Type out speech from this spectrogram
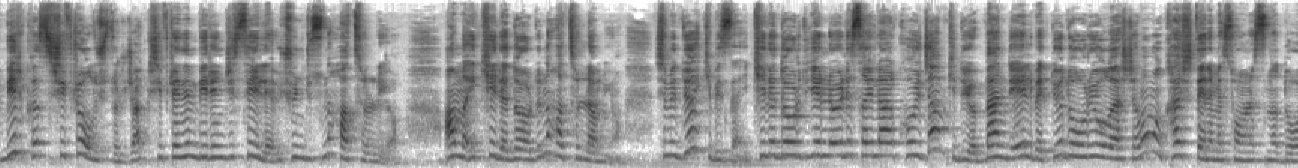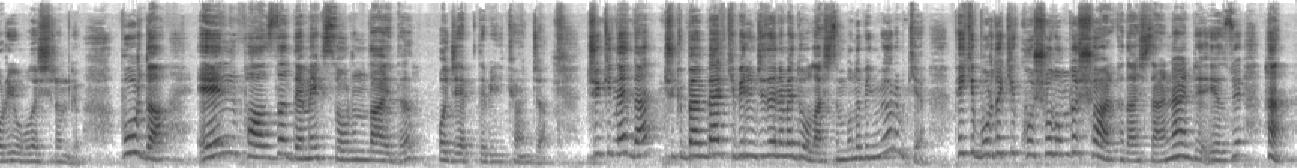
Bir kız şifre oluşturacak. Şifrenin birincisiyle üçüncüsünü hatırlıyor. Ama 2 ile 4'ünü hatırlamıyor. Şimdi diyor ki bize 2 ile 4'ü yerine öyle sayılar koyacağım ki diyor. Ben de elbet diyor doğruya ulaşacağım ama kaç deneme sonrasında doğruya ulaşırım diyor. Burada en fazla demek zorundaydı o cepte bir ilk önce. Çünkü neden? Çünkü ben belki birinci denemede ulaştım. Bunu bilmiyorum ki. Peki buradaki koşulum da şu arkadaşlar. Nerede yazıyor? Heh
